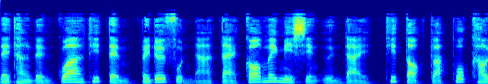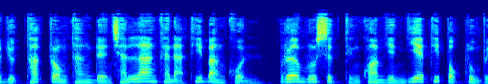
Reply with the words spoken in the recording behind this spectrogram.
ในทางเดินกว้างที่เต็มไปด้วยฝุ่นหนาแต่ก็ไม่มีเสียงอื่นใด ที่ตอบกลับพวกเขาหยุดพักตรงทางเดินชั้นล่างขณะที่บางคน เริ่มรู้สึกถึงความเย็นเยียบที่ปกคลุมไป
